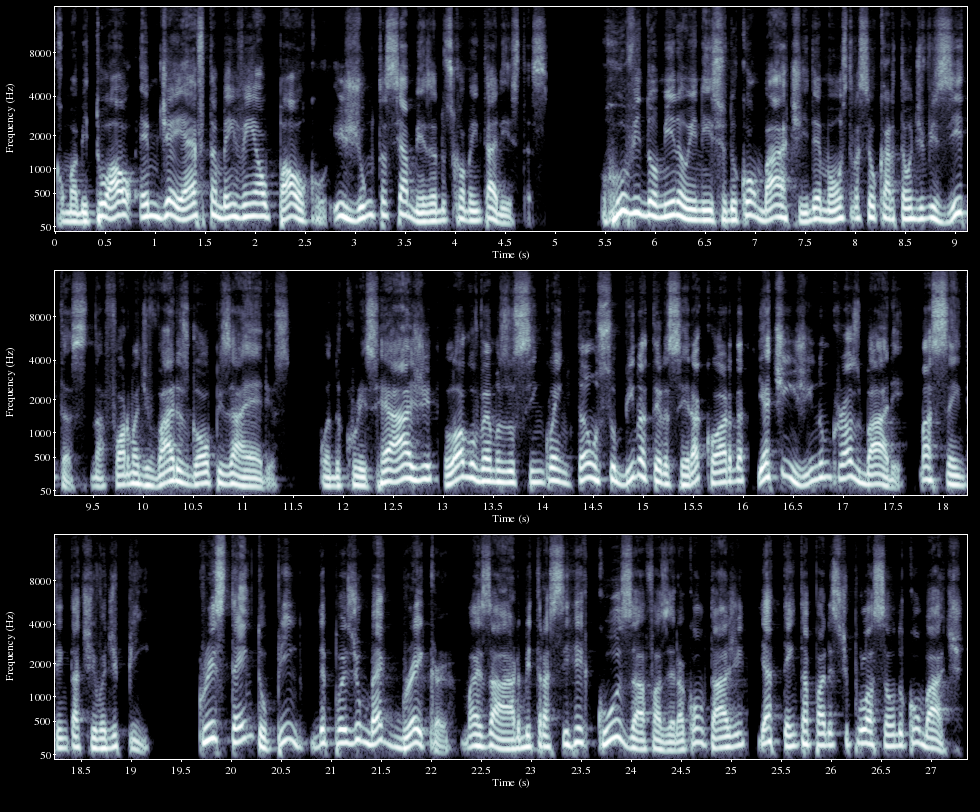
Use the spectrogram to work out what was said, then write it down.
Como habitual, MJF também vem ao palco e junta-se à mesa dos comentaristas. Ruby domina o início do combate e demonstra seu cartão de visitas na forma de vários golpes aéreos. Quando Chris reage, logo vemos o cinquentão subindo a terceira corda e atingindo um crossbody, mas sem tentativa de pin. Chris tenta o pin depois de um backbreaker, mas a árbitra se recusa a fazer a contagem e atenta para a estipulação do combate.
